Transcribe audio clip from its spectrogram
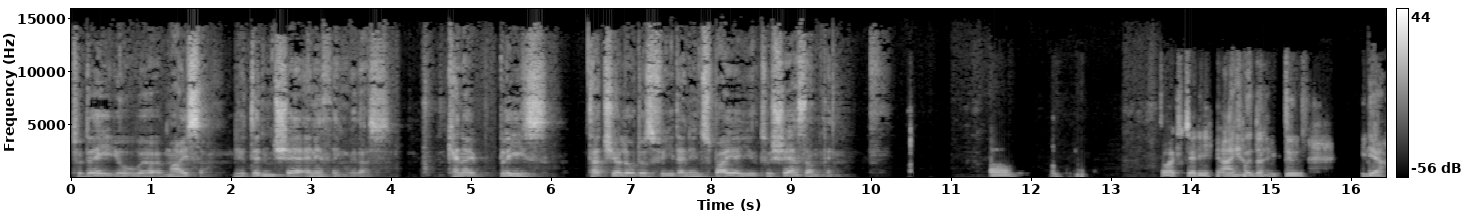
today you were a miser. You didn't share anything with us. Can I please touch your lotus feet and inspire you to share something? Um, so actually, I would like to, yeah.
